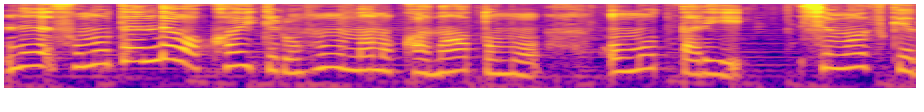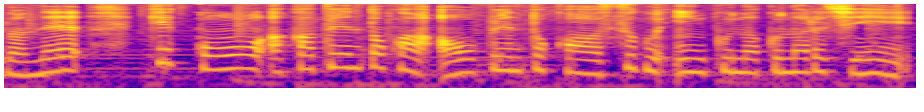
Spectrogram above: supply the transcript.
ね、その点では書いてる方なのかなとも思ったりしますけどね。結構赤ペンとか青ペンとかすぐインクなくなるし、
